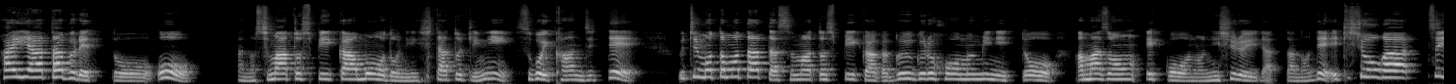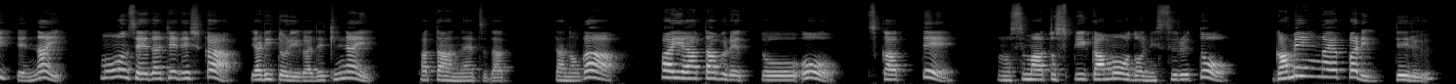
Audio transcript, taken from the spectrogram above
Fire タブレットを、あの、スマートスピーカーモードにしたときにすごい感じて、うちもともとあったスマートスピーカーが Google ホームミニと Amazon エコーの2種類だったので、液晶がついてない、もう音声だけでしかやり取りができないパターンのやつだったのが、Fire タブレットを使って、そのスマートスピーカーモードにすると、画面がやっぱり出る。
